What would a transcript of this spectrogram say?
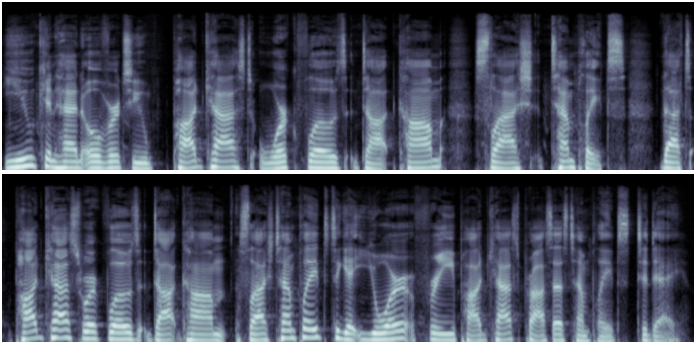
you can head over to podcastworkflows.com slash templates. That's podcastworkflows.com slash templates to get your free podcast process templates today.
